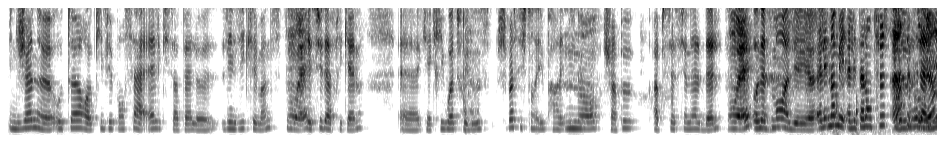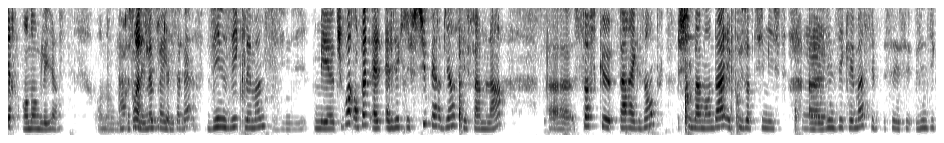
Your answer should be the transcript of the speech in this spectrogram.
une jeune euh, auteure euh, qui me fait penser à elle qui s'appelle euh, Zinzi Clements qui Ouais. est sud-africaine euh, qui a écrit What We Lose je sais pas si je t'en avais parlé parce Non. que je suis un peu obsessionnelle d'elle Ouais. Honnêtement, elle est, elle est, non mais elle est talentueuse. Tu Ah, devrais la bien. lire en anglais. hein. En anglais. de toute façon, elle est même pas éditée. Zinzi Clements. Mais euh, tu vois, en fait, elles, elles écrivent super bien ces femmes-là. Euh, sauf que, par exemple, Chimamanda est plus optimiste. Euh, Ouais. Zinzi Clements, Zinzi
